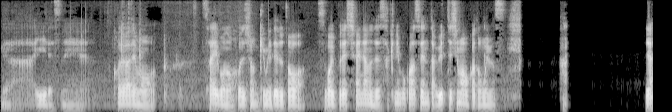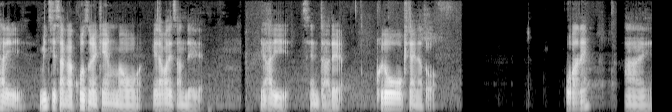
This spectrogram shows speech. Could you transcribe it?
いやー、いいですね。これはでも、最後のポジション決めてると、すごいプレッシャーになるので、先に僕はセンターを言ってしまおうかと思います。やはり、ミッチーさんがコズメ研磨を選ばれたんで、やはりセンターで駆動を置きたいなと。ここはね、はい。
